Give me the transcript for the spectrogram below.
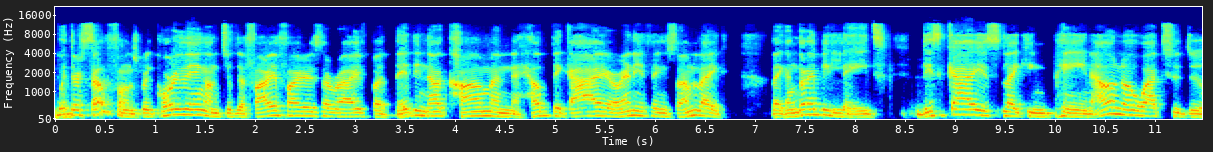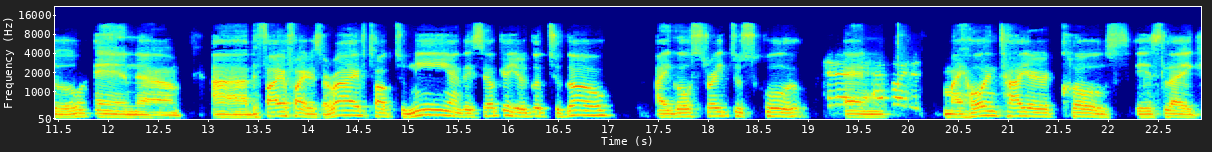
with their cell phones recording until the firefighters arrived, but they did not come and help the guy or anything. So I'm like, like I'm gonna be late. This guy is like in pain. I don't know what to do. And um, uh, the firefighters arrive, talk to me, and they say, "Okay, you're good to go." I go straight to school, and my whole entire clothes is like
